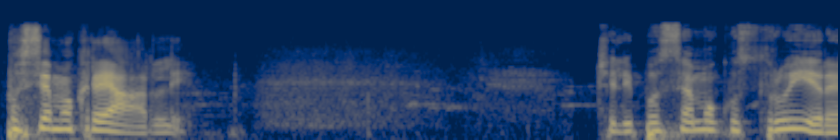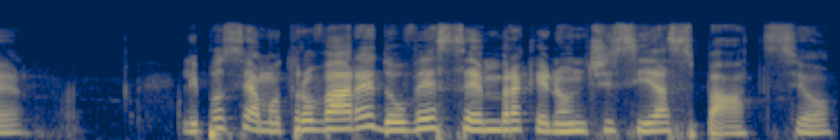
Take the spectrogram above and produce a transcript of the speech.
possiamo crearli. Ce li possiamo costruire, li possiamo trovare dove sembra che non ci sia spazio.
